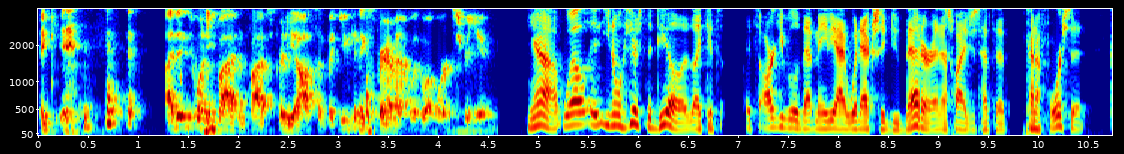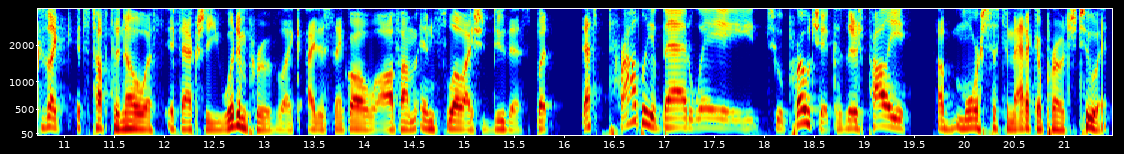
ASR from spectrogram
It, I think 25 and 5 is pretty awesome, but you can experiment with what works for you. Yeah, well, it, you know, here's the deal. Like it's it's arguable that maybe I would actually do better, and that's why I just have to kind of force it because like it's tough to know if if actually you would improve. Like I just think, oh, well, if I'm in flow, I should do this. But that's probably a bad way to approach it because there's probably a more systematic approach to it.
